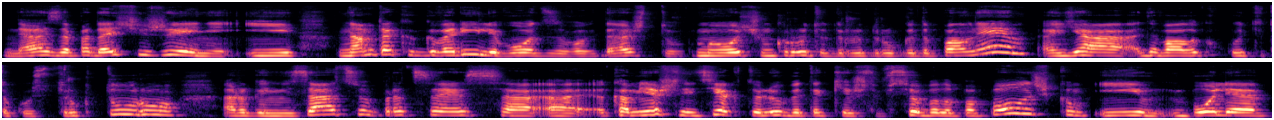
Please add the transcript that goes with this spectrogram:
да, за подачей Жени. И нам так и говорили в отзывах, да, что мы очень круто друг друга дополняем. Я давала какую-то такую структуру, организацию процесса. Э, конечно, и те, кто любит такие, что все было по полочкам, и более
